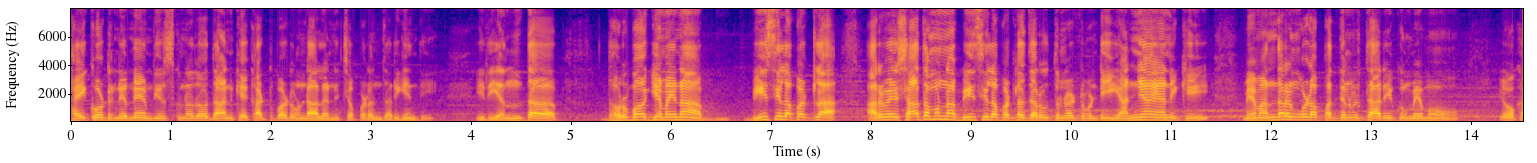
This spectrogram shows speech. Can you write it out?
హైకోర్టు నిర్ణయం తీసుకున్నదో దానికే కట్టుబడి ఉండాలని చెప్పడం జరిగింది. ఇది ఎంత దౌర్భాగ్యమైన బీసీల పట్ల అరవై శాతం ఉన్న బీసీల పట్ల జరుగుతున్నటువంటి ఈ అన్యాయానికి మేమందరం కూడా పద్దెనిమిది తారీఖు మేము ఒక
